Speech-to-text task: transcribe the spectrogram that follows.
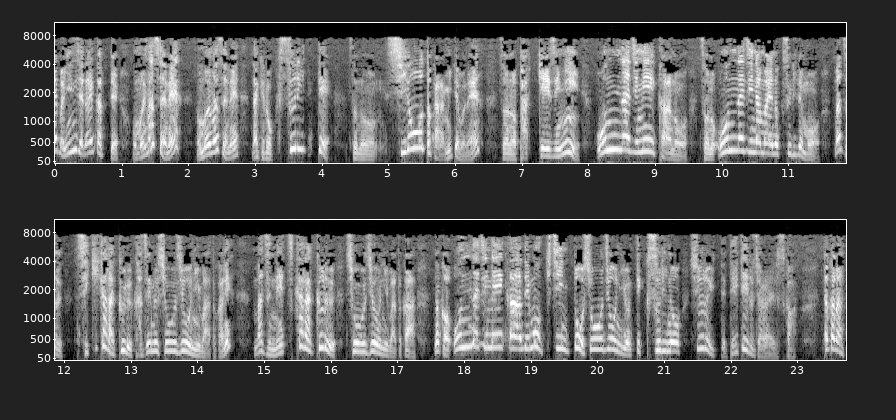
えばいいんじゃないかって思いますよね。思いますよね。だけど薬って、その、素人から見てもね、そのパッケージに、同じメーカーの、その同じ名前の薬でも、まず、咳から来る風邪の症状にはとかね、まず熱から来る症状にはとか、なんか同じメーカーでもきちんと症状によって薬の種類って出てるじゃないですか。だから、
